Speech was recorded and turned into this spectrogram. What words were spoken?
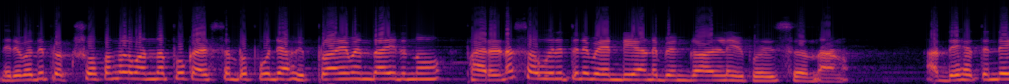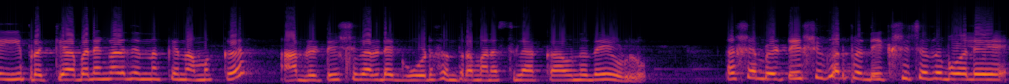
നിരവധി പ്രക്ഷോഭങ്ങൾ വന്നപ്പോൾ കഴ്സൻ പ്രഭുവിന്റെ അഭിപ്രായം എന്തായിരുന്നു? ഭരണ സൗകര്യത്തിന് വേണ്ടിയാണ് ബംഗാളിനെ വിഭജിച്ചതെന്നാണ്. അദ്ദേഹത്തിന്റെ ഈ പ്രഖ്യാപനങ്ങളിൽ നിന്നൊക്കെ നമുക്ക് ആ ബ്രിട്ടീഷുകാരുടെ ഗൂഢതന്ത്രം മനസ്സിലാക്കാവുന്നതേ ഉള്ളൂ പക്ഷെ ബ്രിട്ടീഷുകാർ പ്രതീക്ഷിച്ചതുപോലെ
